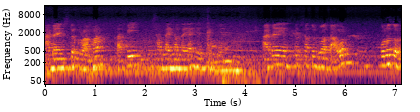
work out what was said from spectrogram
Ada yang stroke lama tapi santai-santai aja stroke-nya ada yang stroke satu dua tahun monoton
